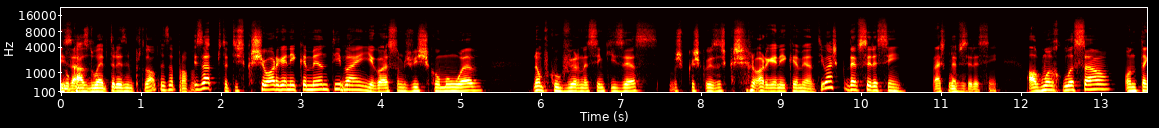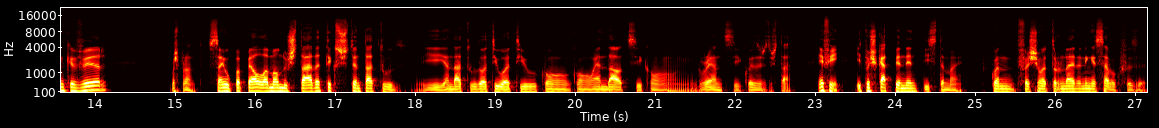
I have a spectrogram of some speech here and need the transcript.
No Exato. caso do Web3 em Portugal, tens a prova. Exato, portanto, isto cresceu organicamente e bem, e agora somos vistos como um hub, não porque o governo assim quisesse, mas porque as coisas cresceram organicamente. E eu acho que deve ser assim. Acho que deve uhum. ser assim. Alguma regulação onde tem que haver, mas pronto, sem o papel, a mão do Estado a ter que sustentar tudo e andar tudo ao tio a tio com, com handouts e com grants e coisas do Estado. Enfim, e depois ficar dependente disso também. Porque quando fecham a torneira, ninguém sabe o que fazer.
